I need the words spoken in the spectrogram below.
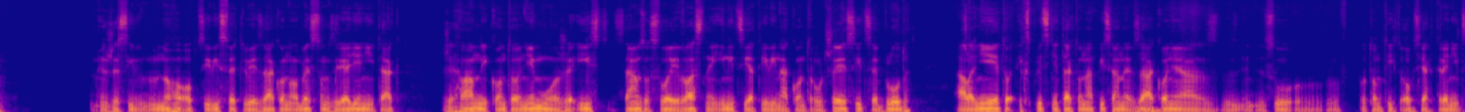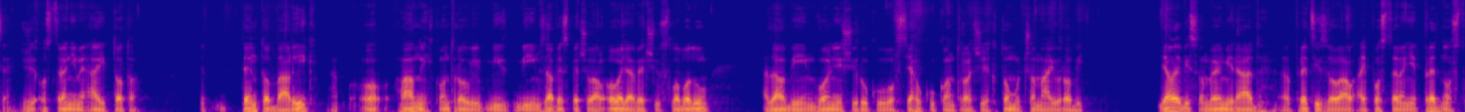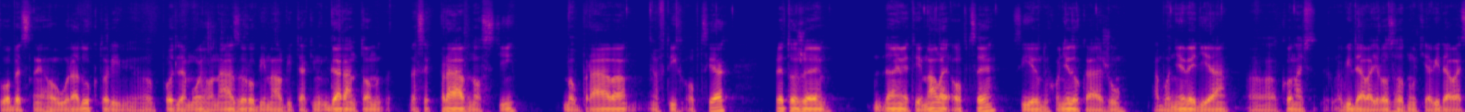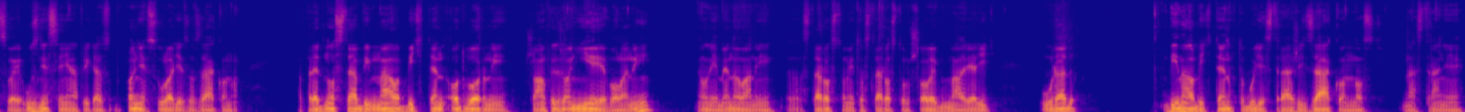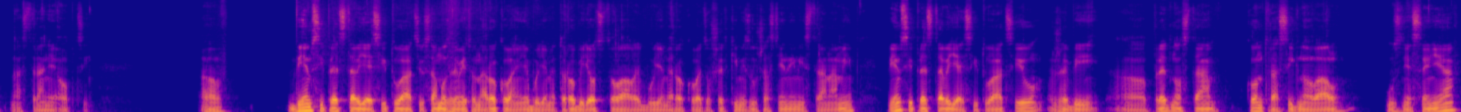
že si mnoho obcí vysvetľuje zákon o obecnom zriadení tak, že hlavný kontrol nemôže ísť sám zo svojej vlastnej iniciatívy na kontrolu, čo je síce blud, ale nie je to explicitne takto napísané v zákone a sú potom v týchto obciach trenice. Čiže odstraníme aj toto. Tento balík o hlavných kontrol by, by im zabezpečoval oveľa väčšiu slobodu a dal by im voľnejšiu ruku vo vzťahu ku kontrole, čiže k tomu, čo majú robiť. Ďalej by som veľmi rád precizoval aj postavenie prednostu obecného úradu, ktorý e, podľa môjho názoru by mal byť takým garantom zase právnosti, no práva v tých obciach, pretože najmä tie malé obce si jednoducho nedokážu alebo nevedia e, konať, vydávať rozhodnutia, vydávať svoje uznesenie napríklad plne v súlade so zákonom. A prednosta by mal byť ten odborný člán, pretože on nie je volený, on je menovaný e, starostom, je to starostov človek, by mal riadiť úrad by mal byť ten, kto bude strážiť zákonnosť na strane, na strane obci. Viem si predstaviť aj situáciu, samozrejme je to na rokovanie, nebudeme to robiť od stola, ale budeme rokovať so všetkými zúčastnenými stranami. Viem si predstaviť aj situáciu, že by prednosta kontrasignoval uznesenia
